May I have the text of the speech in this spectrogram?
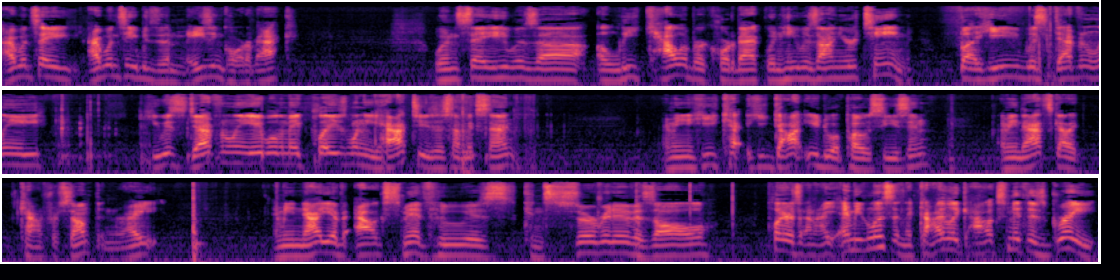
I would say I wouldn't say he was an amazing quarterback. Wouldn't say he was a elite caliber quarterback when he was on your team, but he was definitely he was definitely able to make plays when he had to to some extent. I mean, he he got you to a postseason. I mean, that's got to count for something, right? I mean, now you have Alex Smith, who is conservative as all players. And I, I mean, listen, a guy like Alex Smith is great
